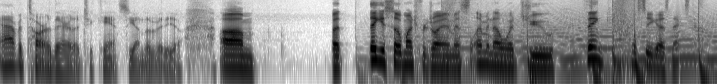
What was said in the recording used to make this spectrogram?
avatar there that you can't see on the video. Um, but thank you so much for joining us. Let me know what you think. We'll see you guys next time.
